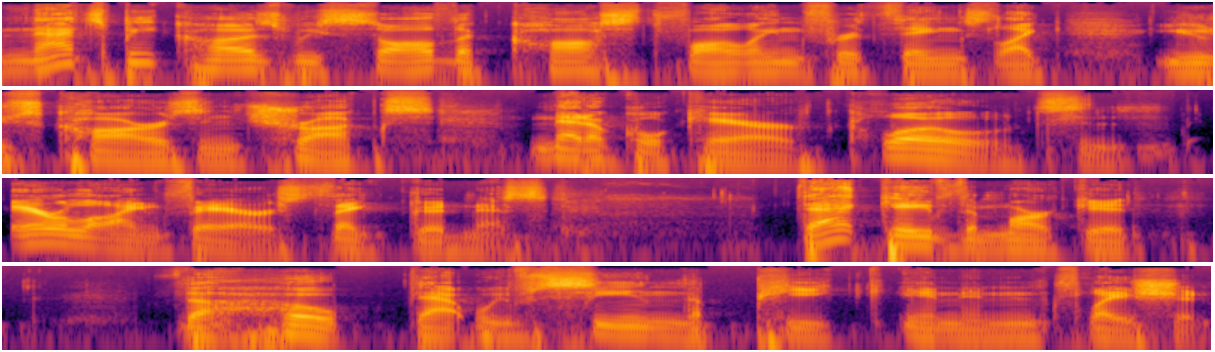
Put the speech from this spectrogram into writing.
And that's because we saw the cost falling for things like used cars and trucks, medical care, clothes, and airline fares, thank goodness. That gave the market the hope that we've seen the peak in inflation.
